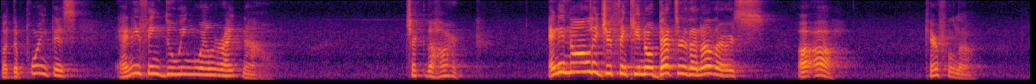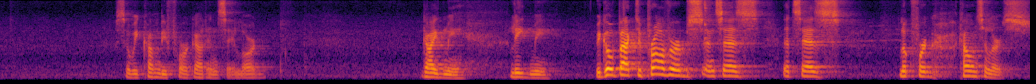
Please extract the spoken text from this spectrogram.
But the point is anything doing well right now, check the heart. Any knowledge you think you know better than others, uh uh-uh. uh. Careful now. So we come before God and say, Lord, guide me, lead me. We go back to Proverbs and says that says, look for counselors,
